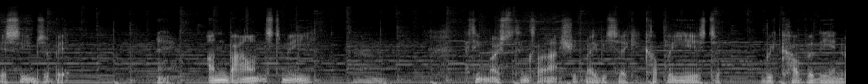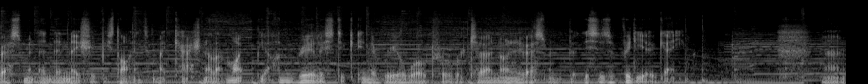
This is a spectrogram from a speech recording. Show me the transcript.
It seems a bit unbalanced to me. Um, I think most things like that should maybe take a couple of years to recover the investment and then they should be starting to make cash. Now that might be unrealistic in the real world for a return on investment, but this is a video game. Um,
